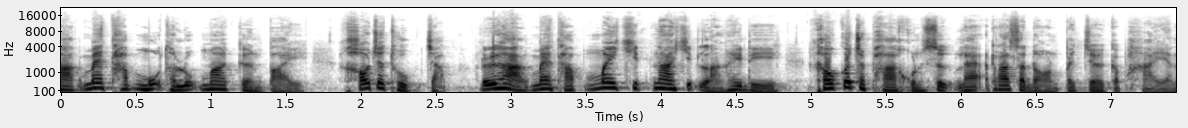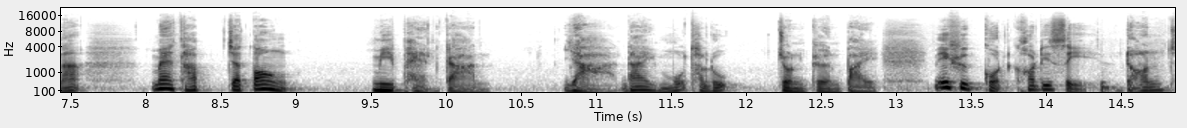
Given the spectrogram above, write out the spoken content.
หากแม่ทัพมุทะลุมากเกินไป เขาจะถูกจับ หรือหากแม่ทัพไม่คิดหน้าคิดหลังให้ดี เขาก็จะพาขุนศึกและราษฎรไปเจอกับหายนะ แม่ทัพจะต้องมีแผนการ อย่าได้มุทะลุจนเกินไป นี่คือกฎข้อที่ 4 don't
